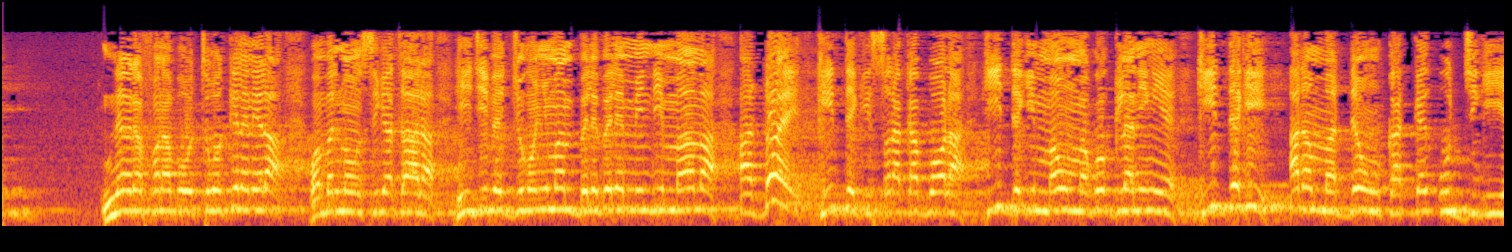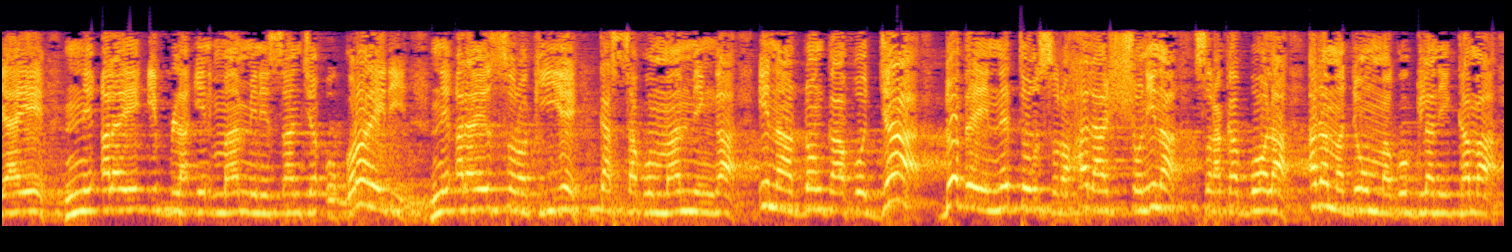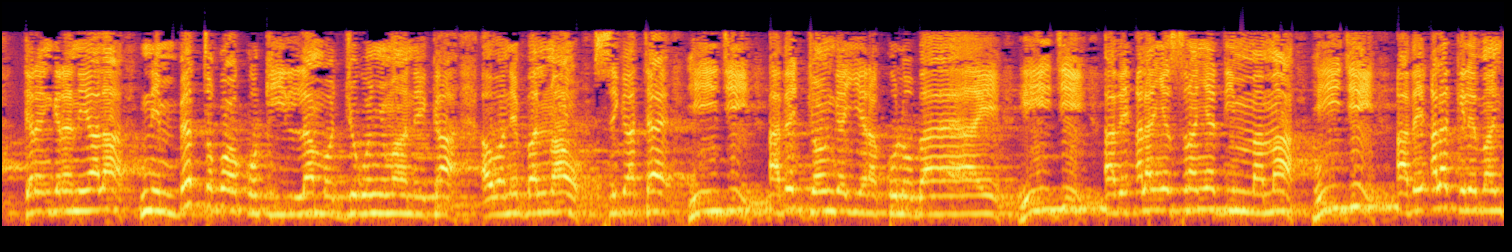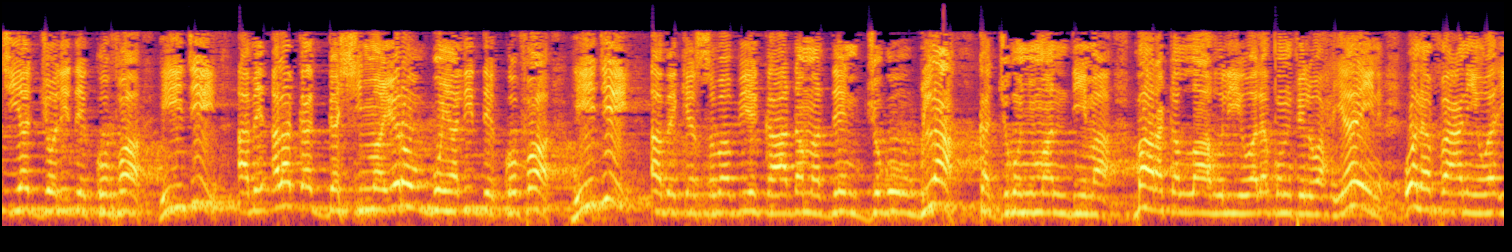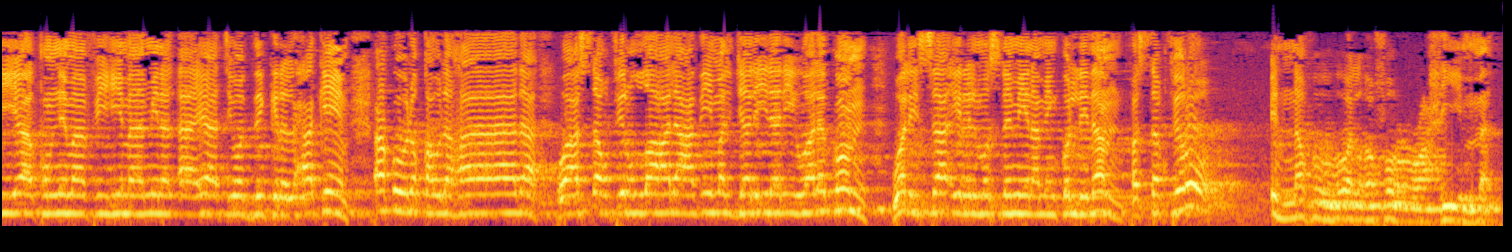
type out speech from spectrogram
ne yɛrɛ fana b'o cogo kelen de la wa balimaw siga t'a la hiji bɛ jogo ɲuman belebele min di maa ma a dɔ ye k'i degi saraka bɔ la k'i degi maaw mago dilanni ye k'i degi adamadenw ka kɛ u jigiya ye ni ala ye i bila maa min san cɛ o kɔrɔ ye di ni ala ye sɔrɔ k'i ye ka sago maa min kan i n'a dɔn k'a fɔ ja. Dɔ bɛ yen ne t'o sɔrɔ hali a sɔnni na saraka bɔ la adamadenw mago dilanni kama. Kɛrɛnkɛrɛnnenya la nin bɛɛ tɔgɔ ko k'i lamɔ jogo ɲuman de kan awa ne balimaw siga tɛ hiji a bɛ jɔn kɛ yɛrɛkolobaa ye. Hiji a bɛ ala ɲɛsiranya di mama. Hiji a bɛ ala kelebanciya jɔli de kofɔ hiji a bɛ ala ka gasima yɔrɔw bonyali de kofɔ hiji a bɛ kɛ sababu ye ka adamaden jogow dilan ka jogo ɲuman d'i ma barakallahu li wa lakum fil wahyain wa nafa'ani wa إياكم لما فيهما من الآيات والذكر الحكيم أقول قول هذا وأستغفر الله العظيم الجليل لي ولكم ولسائر المسلمين من كل ذنب فاستغفروه إنه هو الغفور الرحيم.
